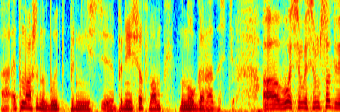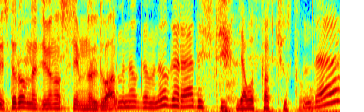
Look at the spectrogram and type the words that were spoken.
а, эта машина будет принес- принесет вам много радости. А, 8 800 200 ровно 9702. Много-много радости. Я вот как чувствовал. Да?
